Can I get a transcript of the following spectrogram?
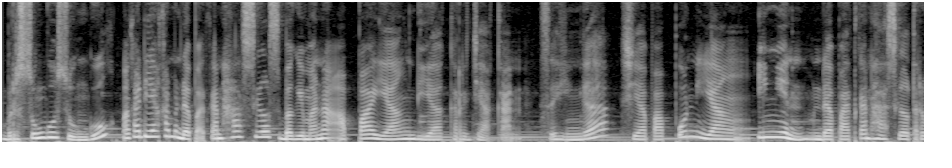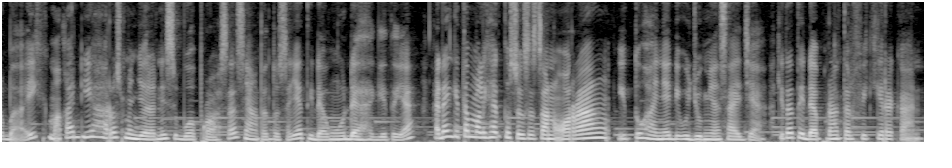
bersungguh-sungguh, maka dia akan mendapatkan hasil sebagaimana apa yang dia kerjakan. Sehingga siapa pun yang ingin mendapatkan hasil terbaik, maka dia harus menjalani sebuah proses yang tentu saja tidak mudah gitu ya. Kadang kita melihat kesuksesan orang itu hanya di ujungnya saja. Kita tidak pernah terfikirkan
